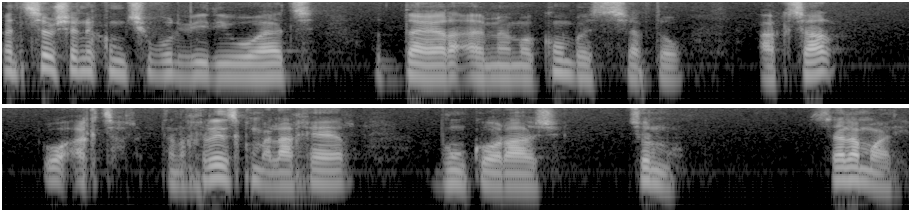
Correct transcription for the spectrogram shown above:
ما تنساوش أنكم تشوفوا الفيديوهات الدائره أمامكم باش تستافدوا أكثر وأكثر. إذا خليتكم على خير. bon courage. tous السلام عليكم.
